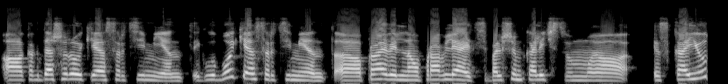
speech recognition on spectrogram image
а, когда широкий ассортимент и глубокий ассортимент, а, правильно управлять большим количеством SKU, э,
